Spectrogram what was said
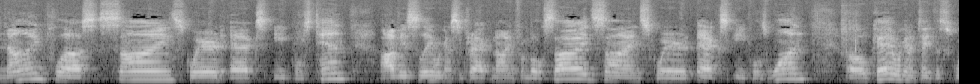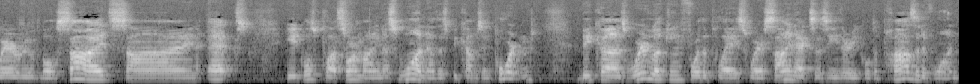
9 plus sine squared x equals 10. Obviously, we're going to subtract 9 from both sides. Sine squared x equals 1. Okay, we're going to take the square root both sides. Sine x equals plus or minus 1. Now this becomes important because we're looking for the place where sine x is either equal to positive 1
